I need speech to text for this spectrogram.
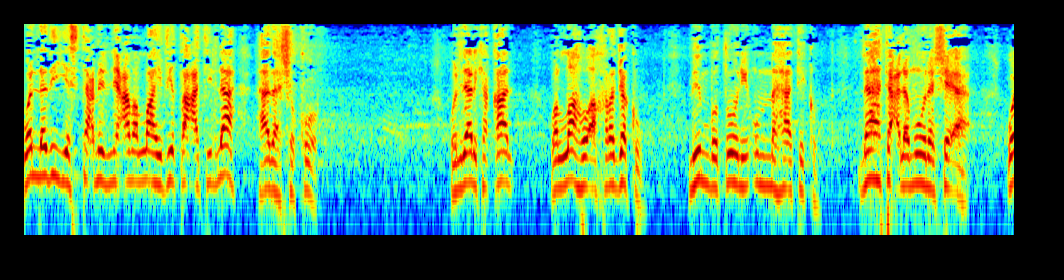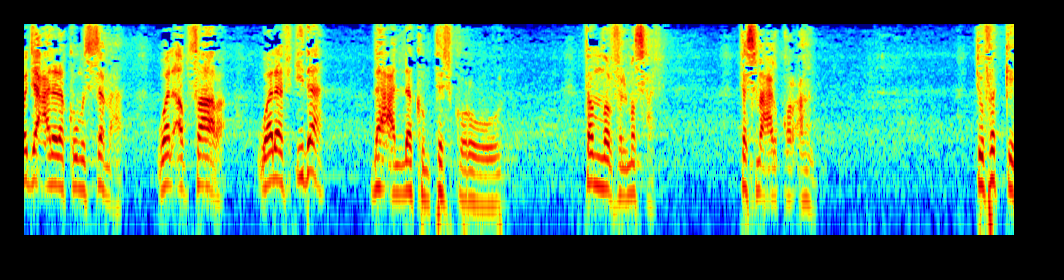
والذي يستعمل نعم الله في طاعة الله هذا شكور. ولذلك قال والله أخرجكم من بطون أمهاتكم لا تعلمون شيئا وجعل لكم السمع والأبصار والأفئدة لعلكم تشكرون. تنظر في المصحف تسمع القرآن تفكر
